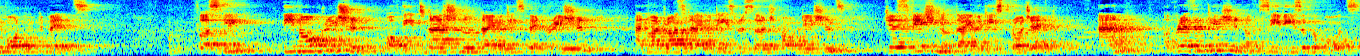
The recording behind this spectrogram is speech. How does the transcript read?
Important events. Firstly, the inauguration of the International Diabetes Federation and Madras Diabetes Research Foundation's Gestational Diabetes Project and a presentation of a series of awards.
